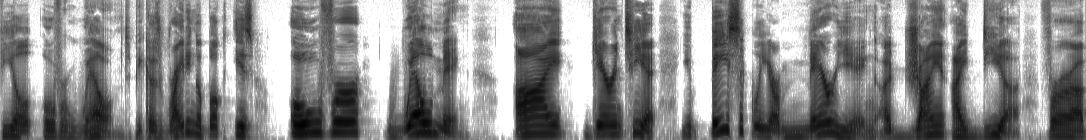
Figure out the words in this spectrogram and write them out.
feel overwhelmed because writing a book is overwhelming. I guarantee it you basically are marrying a giant idea for a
